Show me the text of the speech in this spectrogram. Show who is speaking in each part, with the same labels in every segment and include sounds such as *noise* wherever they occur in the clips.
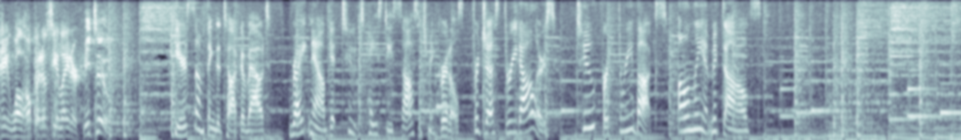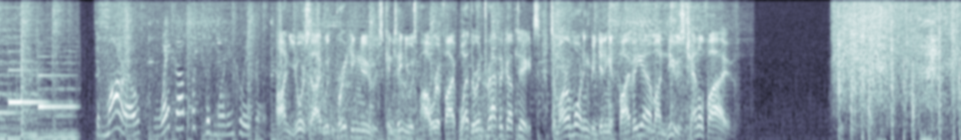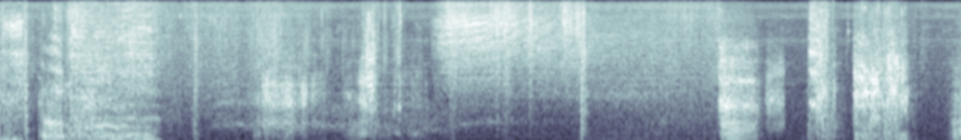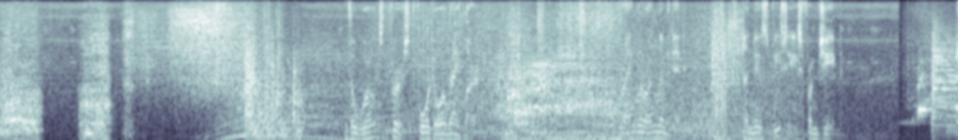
Speaker 1: Hey, well, hope I don't see you later.
Speaker 2: Me too.
Speaker 3: Here's something to talk about. Right now, get two tasty sausage McGriddles for just $3. Two for three bucks. Only at McDonald's.
Speaker 4: Tomorrow, wake up with Good Morning Cleveland.
Speaker 5: On your side with breaking news, continuous Power of 5 weather and traffic updates. Tomorrow morning beginning at 5 a.m. on News Channel 5.
Speaker 6: The world's first four-door Wrangler. Wrangler Unlimited. A new species from Jeep.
